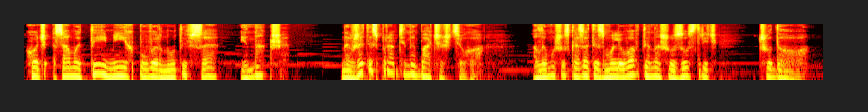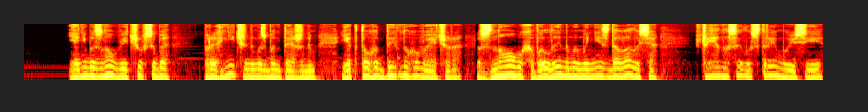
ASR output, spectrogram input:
хоч саме ти міг повернути все інакше. Невже ти справді не бачиш цього? Але мушу сказати, змалював ти нашу зустріч чудово. Я ніби знову відчув себе пригніченим і збентеженим, як того дивного вечора. Знову хвилинами мені здавалося, що я на силу стримуюсь і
